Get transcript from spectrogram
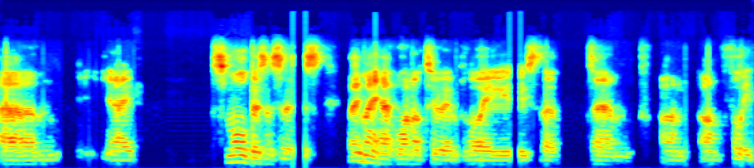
um, you know, small businesses they may have one or two employees that um, aren't, aren't fully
